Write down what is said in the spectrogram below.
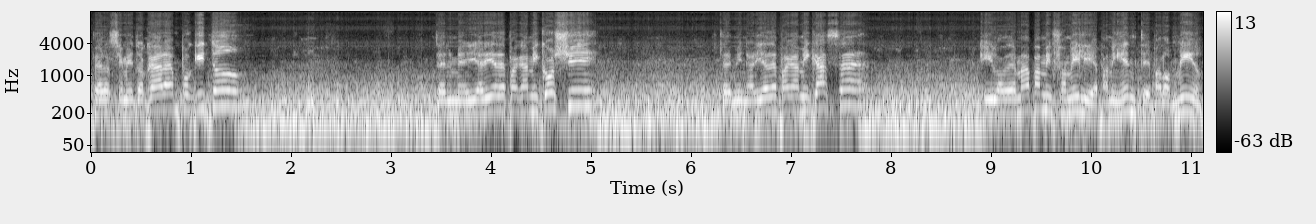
Pero si me tocara un poquito, terminaría de pagar mi coche, terminaría de pagar mi casa y lo demás para mi familia, para mi gente, para los míos.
